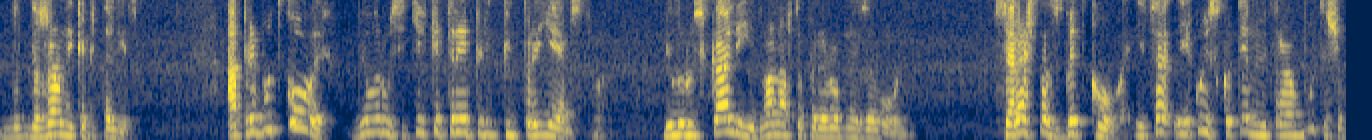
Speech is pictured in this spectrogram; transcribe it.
державний капіталізм. А прибуткових в Білорусі тільки три підприємства: Білоруськалі і два нафтопереробних заводи. Все решта збиткова. І це якою скотиною треба бути, щоб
